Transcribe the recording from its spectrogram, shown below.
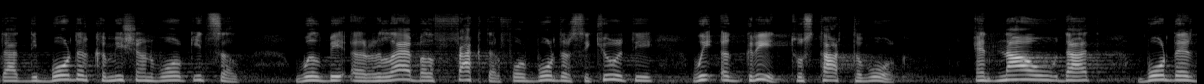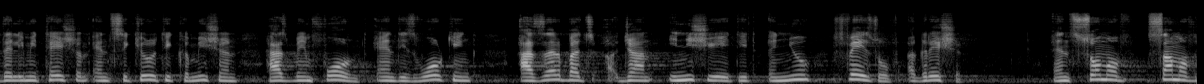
that the Border Commission work itself will be a reliable factor for border security, we agreed to start the work. And now that Border Delimitation and Security Commission has been formed and is working, Azerbaijan initiated a new phase of aggression. And some of, some of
